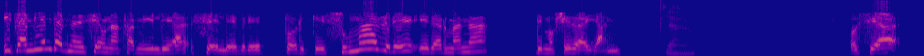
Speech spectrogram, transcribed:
y también pertenecía a una familia célebre porque su madre era hermana de Moshe Dayan. Claro. O sea,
